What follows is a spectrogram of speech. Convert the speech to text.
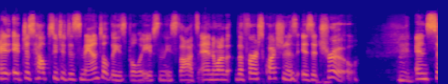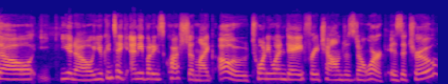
it, it just helps you to dismantle these beliefs and these thoughts. And one of the, the first question is, is it true? Mm. And so, you know, you can take anybody's question like, oh, 21 day free challenges don't work. Is it true?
